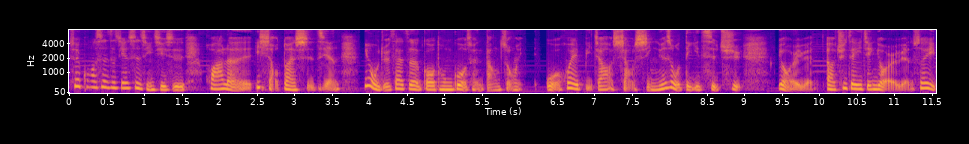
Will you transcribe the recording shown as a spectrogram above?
所以光是这件事情，其实花了一小段时间，因为我觉得在这个沟通过程当中，我会比较小心，因为是我第一次去幼儿园，呃，去这一间幼儿园，所以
